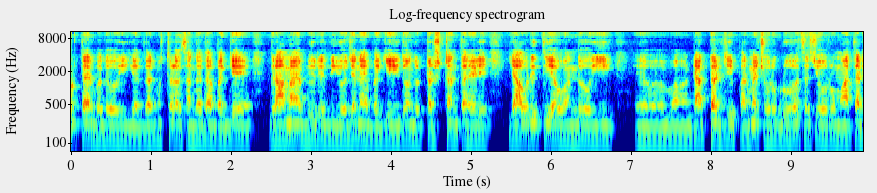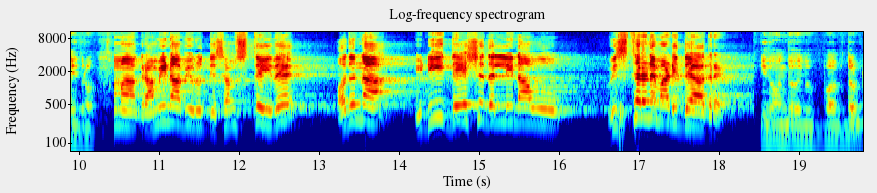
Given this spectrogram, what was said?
ನೋಡ್ತಾ ಇರ್ಬೋದು, ಈಗ ಧರ್ಮಸ್ಥಳ ಸಂಘದ ಬಗ್ಗೆ, ಗ್ರಾಮಾಭಿವೃದ್ಧಿ ಯೋಜನೆ ಬಗ್ಗೆ ಇದೊಂದು ಟ್ರಸ್ಟ್ ಅಂತ ಹೇಳಿ ಯಾವ ರೀತಿಯ ಒಂದು ಈ ಡಾಕ್ಟರ್ ಜಿ ಪರಮೇಶ್ವರ್ ಗೃಹ ಸಚಿವರು ಮಾತಾಡಿದ್ರು. ನಮ್ಮ ಗ್ರಾಮೀಣಾಭಿವೃದ್ಧಿ ಸಂಸ್ಥೆ ಇದೆ. ಅದನ್ನ ಇಡೀ ದೇಶದಲ್ಲಿ ನಾವು ವಿಸ್ತರಣೆ ಮಾಡಿದ್ದೇ ಆದರೆ ಇದು ಒಂದು ದೊಡ್ಡ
